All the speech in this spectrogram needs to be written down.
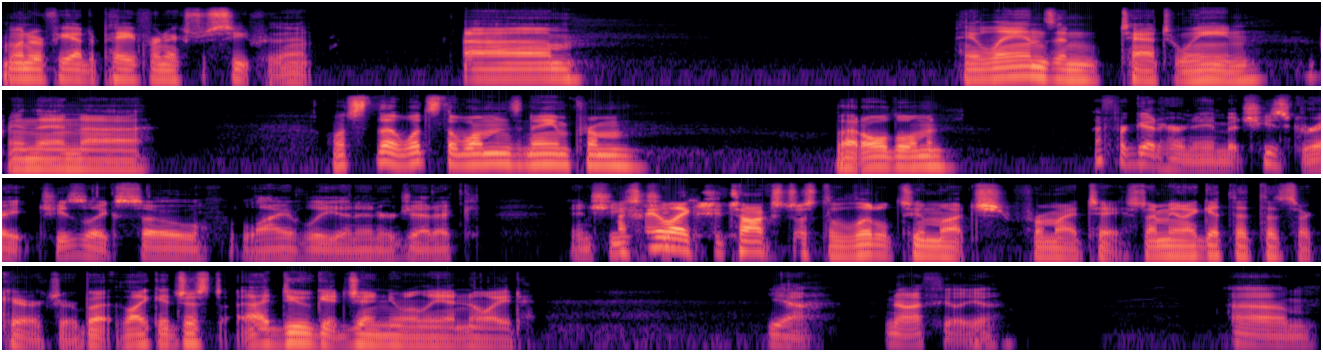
I wonder if he had to pay for an extra seat for that. Um, he lands in Tatooine, and then uh, what's the what's the woman's name from that old woman? I forget her name, but she's great. She's like so lively and energetic, and she I feel like she talks just a little too much for my taste. I mean, I get that that's her character, but like it just I do get genuinely annoyed. yeah. No, I feel you. Um,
